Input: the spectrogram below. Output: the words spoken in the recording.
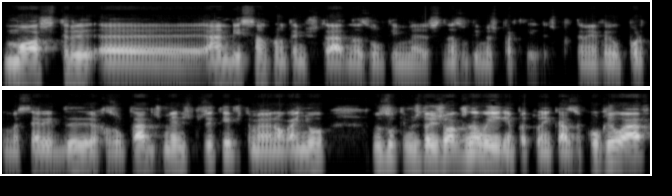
mostre uh, a ambição que não tem mostrado nas últimas, nas últimas partidas. Porque também veio o Porto numa série de resultados menos positivos. Também não ganhou nos últimos dois jogos na Liga. Empatou em casa com o Rio Ave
